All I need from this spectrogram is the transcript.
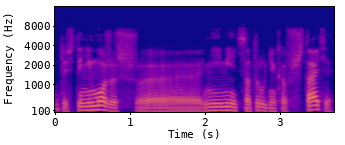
Ну, то есть ты не можешь э, не иметь сотрудников в штате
